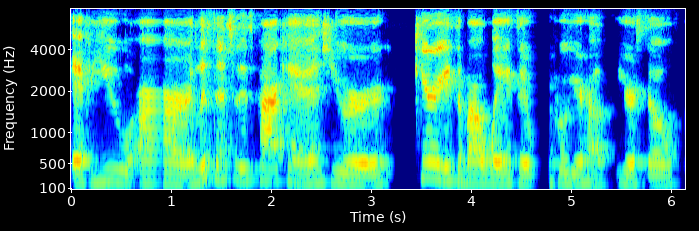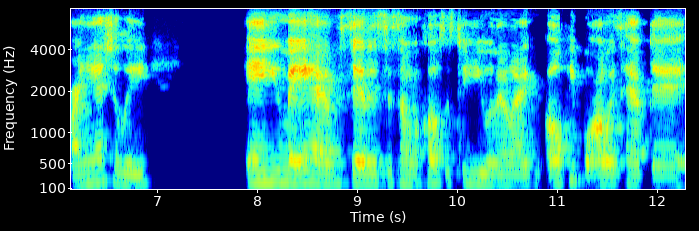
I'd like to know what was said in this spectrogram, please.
if you are listening to this podcast, you're curious about ways to improve your health yourself financially, and you may have said this to someone closest to you, and they're like, "Oh, people always have that.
